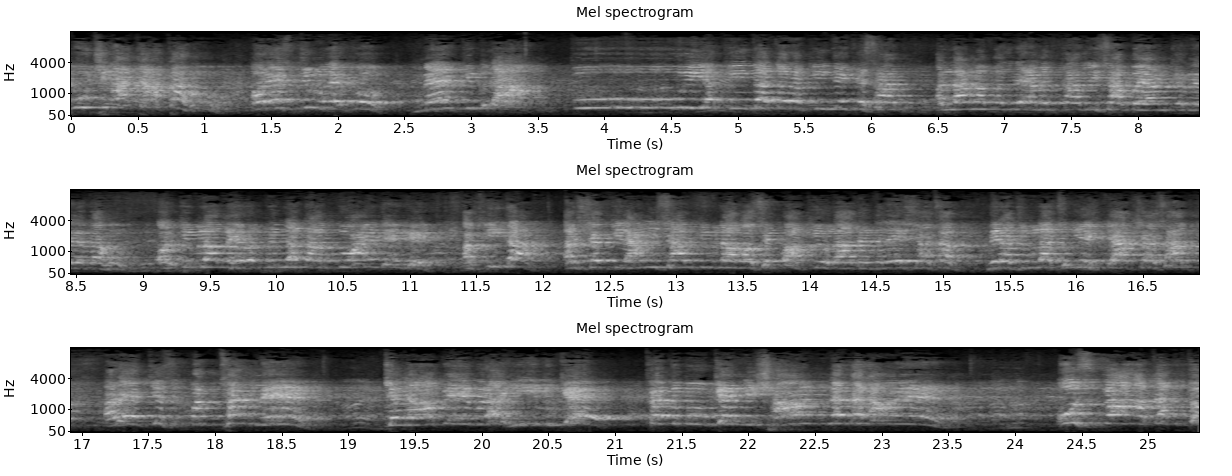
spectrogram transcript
पूछना चाहता हूँ और इस जुमले को मैं कितना पूरी अकीदत और अकीदे के साथ अल्लामा फजल अहमद कादरी साहब बयान करने लगा हूँ। और किबला मेहर आप दुआएँ देंगे। अकीदा अरशद गिलानी साहब, किबला गौसे पाक की औलाद है, दलेर शाह साहब, मेरा जुमला सुनिए इश्तियाक शाह साहब। अरे, जिस पत्थर में जनाब इब्राहिम के कदमों के निशान नज़र आए, उसका अदब तो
